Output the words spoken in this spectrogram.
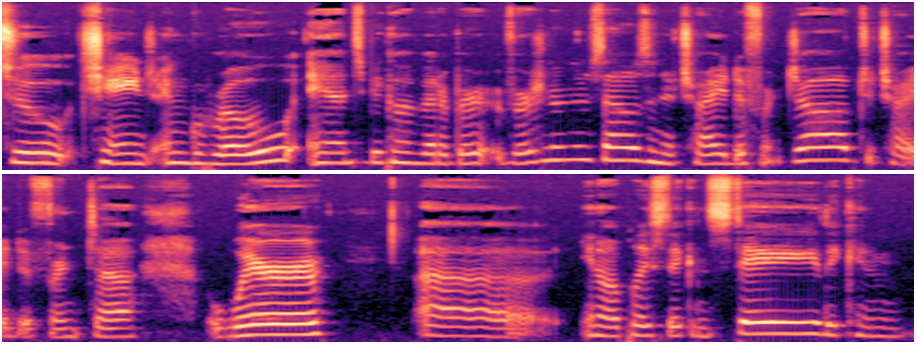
to change and grow and to become a better ber- version of themselves and to try a different job, to try a different uh, wear uh, you know, a place they can stay, they can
